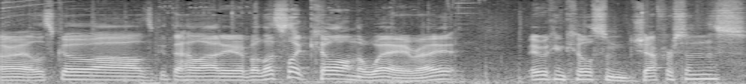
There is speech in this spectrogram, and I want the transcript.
Alright, let's go, uh, let's get the hell out of here. But let's, like, kill on the way, right? Maybe we can kill some Jeffersons.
